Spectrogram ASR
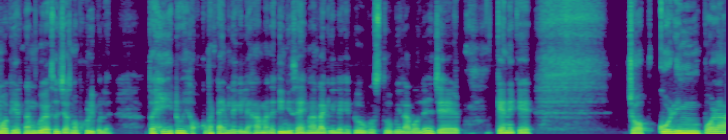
মই ভিয়েটনাম গৈ আছোঁ জাষ্ট মই ফুৰিবলৈ। তো সেইটো অকণমান টাইম লাগিলে হা মানে তিনি চাৰিমাহ লাগিলে সেইটো বস্তু মিলাবলৈ যে কেনেকৈ জব কৰিম পৰা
